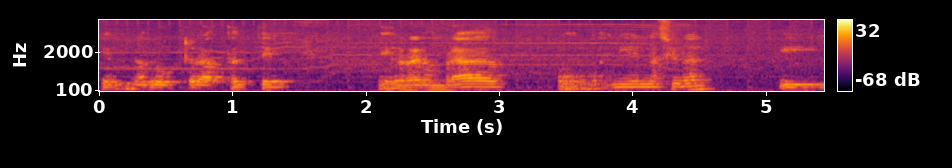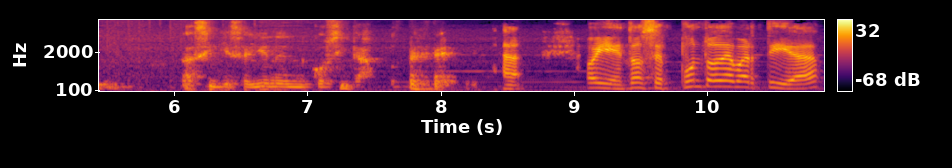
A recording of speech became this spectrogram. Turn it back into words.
que es una productora bastante eh, renombrada a nivel nacional. Y así que se vienen cositas. Ah, oye, entonces, punto de partida,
